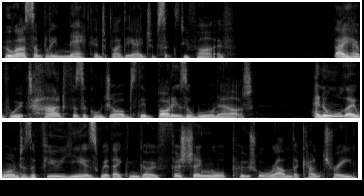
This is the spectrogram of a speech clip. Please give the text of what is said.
who are simply knackered by the age of 65. They have worked hard physical jobs, their bodies are worn out, and all they want is a few years where they can go fishing or pootle around the country,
